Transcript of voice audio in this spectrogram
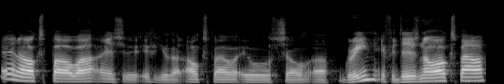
And aux power, if you got aux power, it will show uh, green. If there is no aux power,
